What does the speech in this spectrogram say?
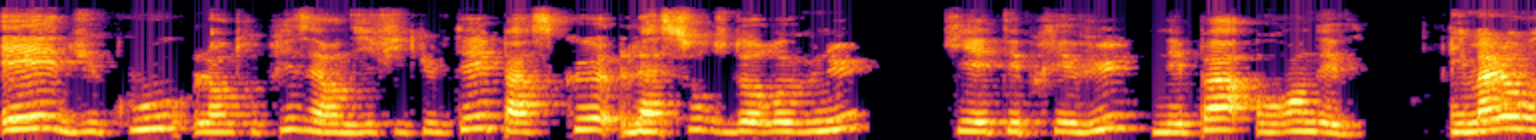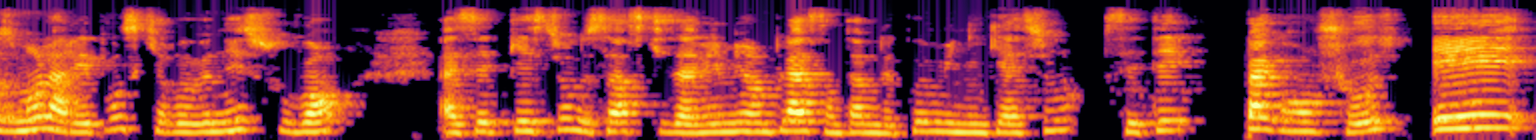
et du coup l'entreprise est en difficulté parce que la source de revenus qui était prévue n'est pas au rendez-vous. Et malheureusement, la réponse qui revenait souvent, à cette question de savoir ce qu'ils avaient mis en place en termes de communication, c'était pas grand chose. Et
